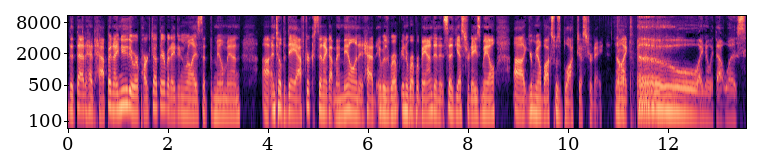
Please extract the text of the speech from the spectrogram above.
that that had happened. I knew they were parked out there, but I didn't realize that the mailman uh, until the day after, because then I got my mail and it had it was rub- in a rubber band and it said yesterday's mail. Uh, your mailbox was blocked yesterday. And I'm like, oh, I know what that was.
